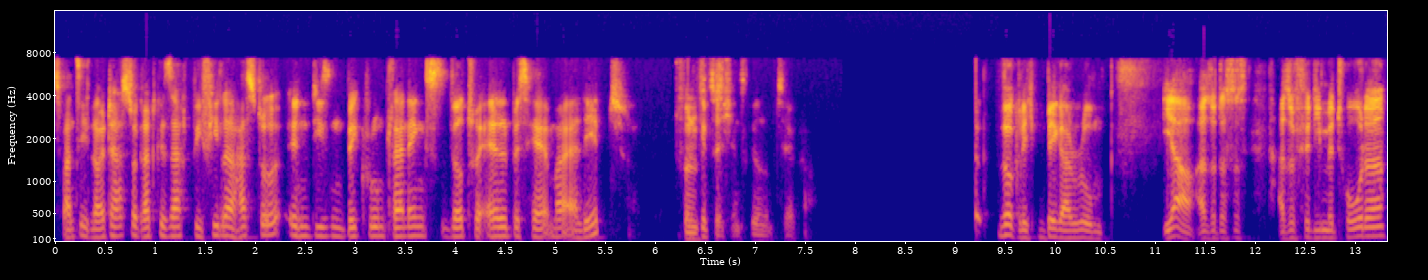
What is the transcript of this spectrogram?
20 Leute hast du gerade gesagt. Wie viele hast du in diesen Big Room Plannings virtuell bisher immer erlebt? 50 Gibt's? insgesamt circa wirklich bigger room. Ja, also das ist, also für die Methode,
